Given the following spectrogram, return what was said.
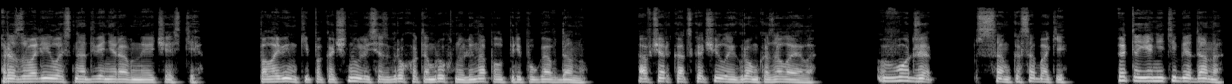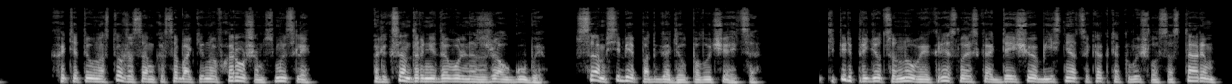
развалилось на две неравные части. Половинки покачнулись и с грохотом рухнули на пол, перепугав Дану. Овчарка отскочила и громко залаяла. «Вот же, самка собаки! Это я не тебе, Дана. Хотя ты у нас тоже самка собаки, но в хорошем смысле». Александр недовольно сжал губы. Сам себе подгадил, получается. Теперь придется новые кресла искать, да еще объясняться, как так вышло со старым.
